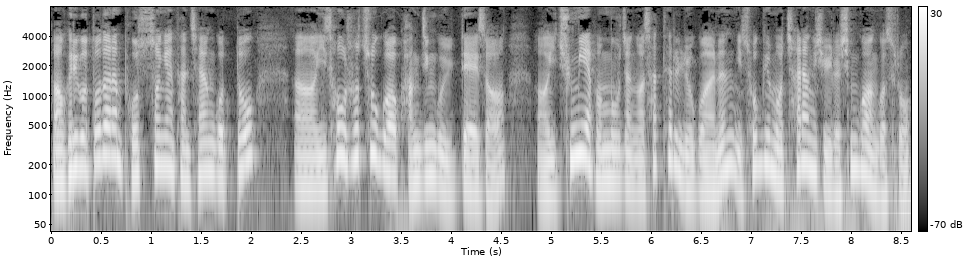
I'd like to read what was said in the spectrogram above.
어, 그리고 또 다른 보수 성향 단체 한 곳도 어, 이 서울 서초구와 광진구 일대에서 어, 이 추미애 법무부 장관 사퇴를 요구하는 이 소규모 차량 시위를 신고한 것으로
